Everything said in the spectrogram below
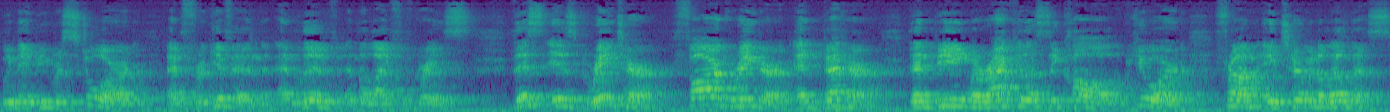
we may be restored and forgiven and live in the life of grace. This is greater, far greater, and better than being miraculously called, cured from a terminal illness.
